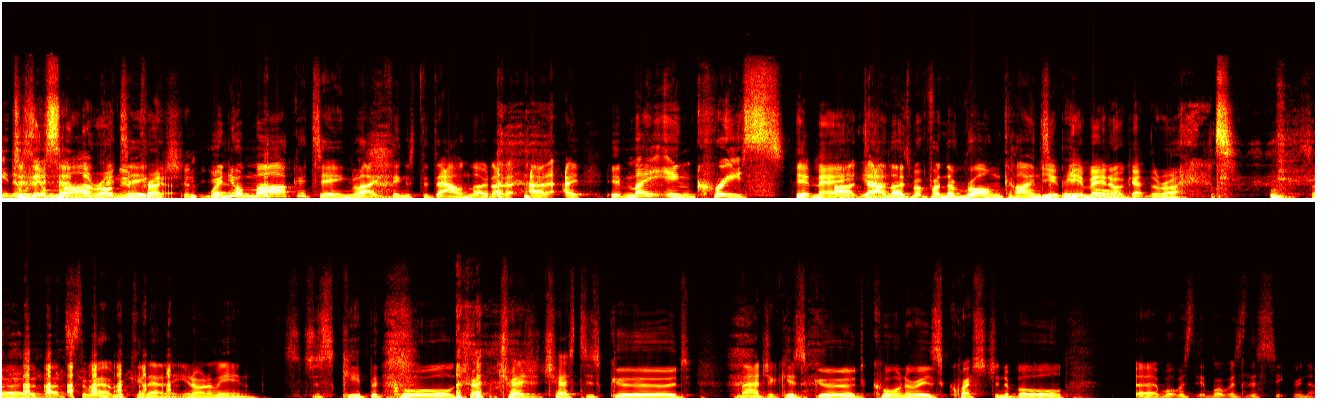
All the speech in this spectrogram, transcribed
You know, Does it send the wrong marketing- impression? When you're marketing like things to download, I, don't- I, I, it may increase It may, uh, yeah. downloads, but from the wrong kinds You, of people. you may not get the right. So that's the way I'm looking at it. You know what I mean? Just keep it cool. Tre- treasure chest is good. Magic is good. Corner is questionable. Uh, what was the, what was the secret? No,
